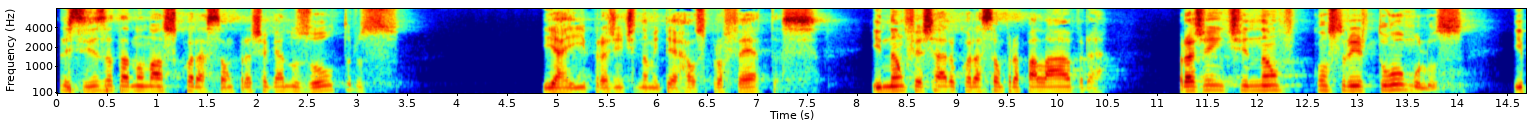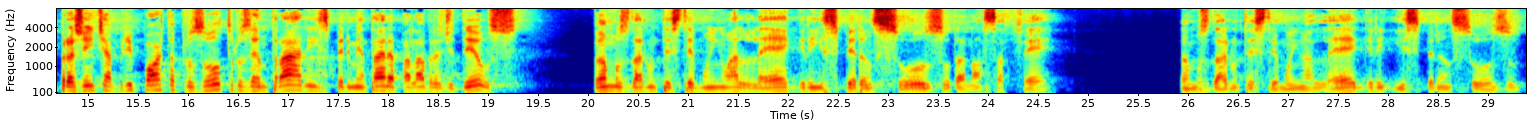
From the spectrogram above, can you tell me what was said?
precisa estar no nosso coração para chegar nos outros. E aí, para a gente não enterrar os profetas, e não fechar o coração para a palavra, para a gente não construir túmulos, e para a gente abrir porta para os outros entrarem e experimentar a palavra de Deus, vamos dar um testemunho alegre e esperançoso da nossa fé. Vamos dar um testemunho alegre e esperançoso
